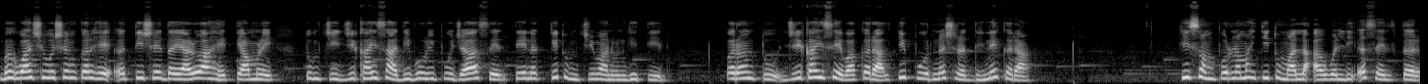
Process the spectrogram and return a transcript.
भगवान शिवशंकर हे अतिशय दयाळू आहेत. त्यामुळे तुमची जी काही साधी भोळी पूजा असेल ते नक्की तुमची मानून घेतील. परंतु जी काही सेवा कराल ती पूर्ण श्रद्धेने करा. ही संपूर्ण माहिती तुम्हाला आवडली असेल तर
